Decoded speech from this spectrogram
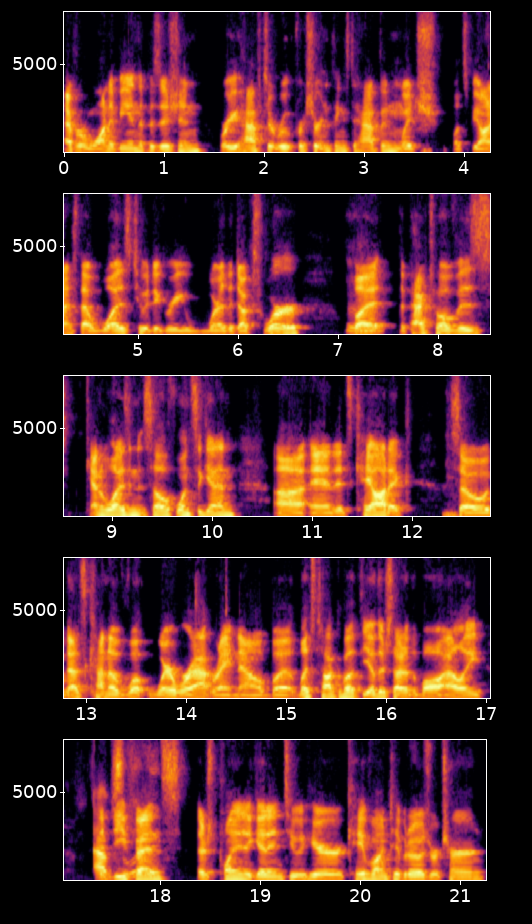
ever want to be in the position where you have to root for certain things to happen. Which, let's be honest, that was to a degree where the Ducks were. Mm-hmm. But the Pac-12 is cannibalizing itself once again, uh, and it's chaotic. So that's kind of what where we're at right now. But let's talk about the other side of the ball, Allie. The Absolutely. defense. There's plenty to get into here. Kayvon Thibodeaux's return.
